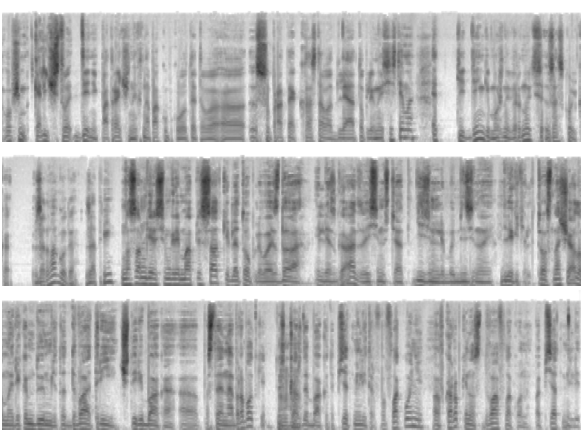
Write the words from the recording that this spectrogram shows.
В общем, количество денег, потраченных на покупку вот этого э, Супротек состава для топливной системы, эти деньги можно вернуть за сколько? За два года? За три? На самом деле, если мы говорим о присадке для топлива СДА или СГА, в зависимости от дизельного либо бензиновый двигатель, то сначала мы рекомендуем где-то 2, 3, 4 бака э, постоянной обработки. То есть uh-huh. каждый бак это 50 мл по флаконе, а в коробке у нас два флакона по 50 мл.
